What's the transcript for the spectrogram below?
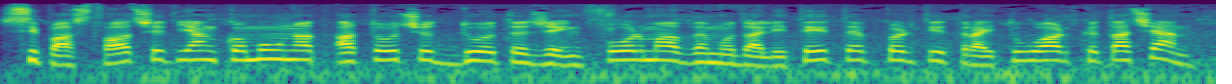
Sipas Thaçit janë komunat ato që duhet të gjejnë forma dhe modalitete për t'i trajtuar këta qenë.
